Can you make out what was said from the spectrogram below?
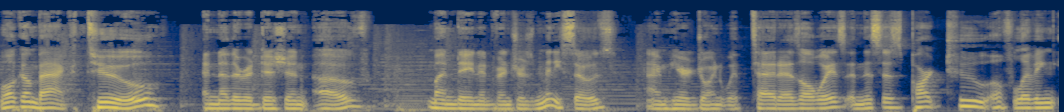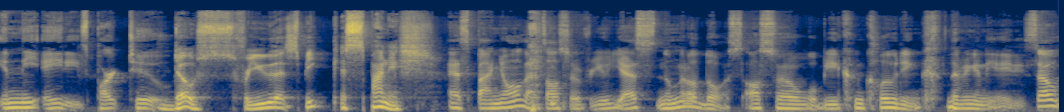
Welcome back to another edition of Mundane Adventures Minisodes. I'm here joined with Ted as always, and this is part two of Living in the 80s. Part two. Dos for you that speak Spanish. Espanol, that's also for you. Yes, numero dos. Also, will be concluding Living in the 80s. So,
